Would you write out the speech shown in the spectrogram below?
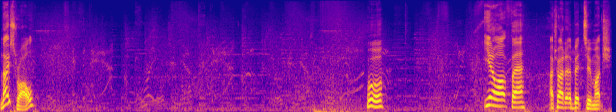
Nice roll. Oh. You know what? Fair. I tried it a bit too much.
